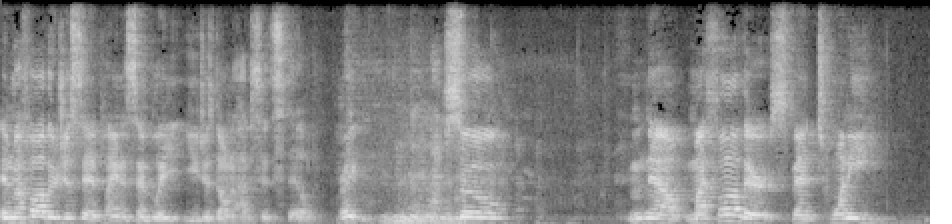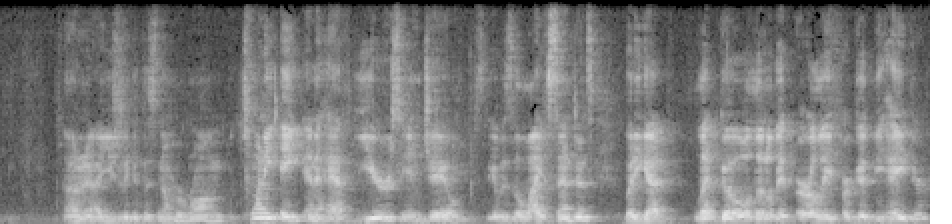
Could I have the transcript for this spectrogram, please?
and my father just said, plain and simply, you just don't know how to sit still, right? so, now, my father spent 20, I don't know, I usually get this number wrong, 28 and a half years in jail. It was a life sentence, but he got let go a little bit early for good behavior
